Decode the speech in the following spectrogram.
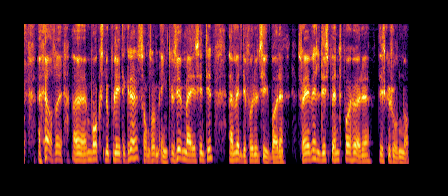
altså, eh, voksne politikere, sånn som inklusiv meg i sin tid, er veldig forutsigbare. Så jeg er veldig spent på å høre diskusjonen nå.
